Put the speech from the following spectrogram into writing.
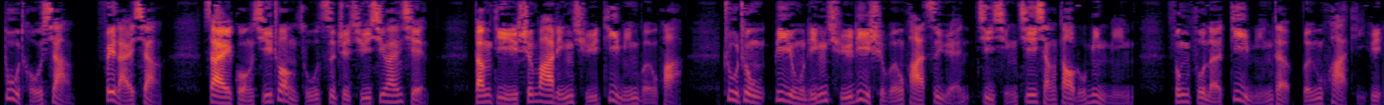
渡头巷、飞来巷，在广西壮族自治区兴安县，当地深挖灵渠地名文化，注重利用灵渠历史文化资源进行街巷道路命名，丰富了地名的文化底蕴。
